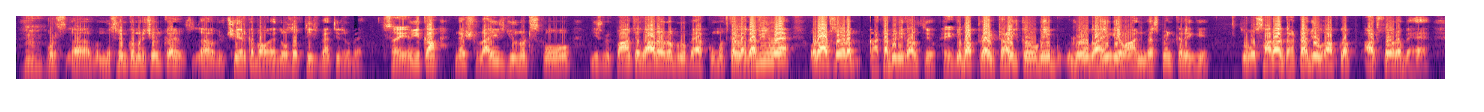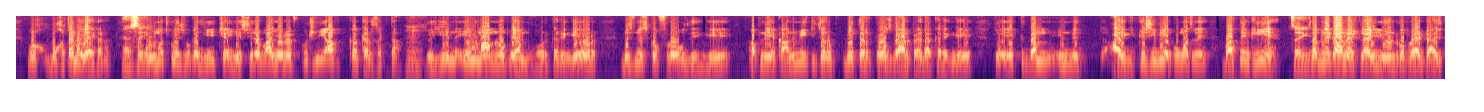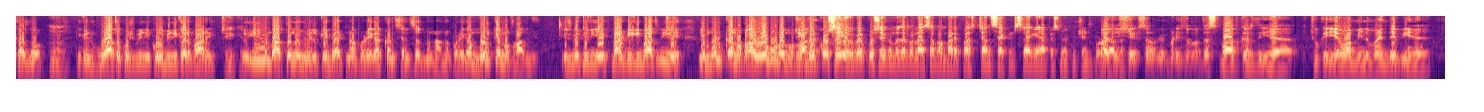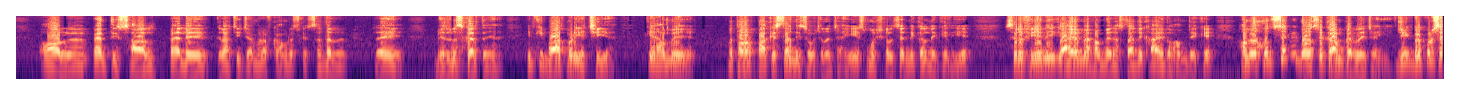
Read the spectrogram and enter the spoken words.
और अ, मुस्लिम कमर्शियल का शेयर का भाव है दो सौ तीस पैंतीस रुपए। सही तो ये कहा नेशनलाइज यूनिट्स को जिसमें पाँच हज़ार अरब रुपए हुकूमत का लगा भी हुआ है और आठ सौ अरब घाटा भी निकालते हो। जब आप प्राइवेटाइज करोगे लोग आएँगे वहाँ इन्वेस्टमेंट करेंगे तो वो सारा घाटा जो आपका आठ सौ अरब है वो वो खत्म हो जाएगा ना। हुकूमत को इस वक्त ये चाहिए सिर्फ़ आईएमएफ कुछ नहीं आपका कर सकता। हम्म। तो ये न- इन मामलों पे हम गौर करेंगे और बिज़नेस को फरोग देंगे अपनी इकानमी की तरफ़ बेहतर रोज़गार पैदा करेंगे तो एकदम इनमें आएगी किसी भी हुकूमत ने बातें की हैं। सबने कहा नेशनलाइज यूनिट को प्राइवेटाइज कर दो। हम्म। लेकिन हुआ तो कुछ भी नहीं कोई भी नहीं कर पा रही। तो इन बातों में मिल के बैठना पड़ेगा कंसेंसस बनाना पड़ेगा मुल्क के मफाद में। इसमें किसी एक पार्टी की बात नहीं है। ये मुल्क का मफाद लोगों का मफाद बिल्कुल सही होगा बिल्कुल सही होगा मजर बल्ला साहब हमारे पास चंद सेकंड्स रह गए आप इसमें कुछ इनपुट शेख साहब ने बड़ी ज़बरदस्त बात कर दी है चूँकि ये अवामी नुमाइंदे भी हैं और पैंतीस साल पहले कराची चैम्बर ऑफ़ कॉमर्स के सदर रहे। बिज़नेस करते हैं। इनकी बात बड़ी अच्छी है कि हमें बतौर पाकिस्तानी सोचना चाहिए इस मुश्किल से निकलने के लिए। सिर्फ़ ये नहीं कि आईएमएफ हमें रास्ता दिखाए तो हम देखें। हमें खुद से भी बहुत से काम करने चाहिए। जी, बिल्कुल सही।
